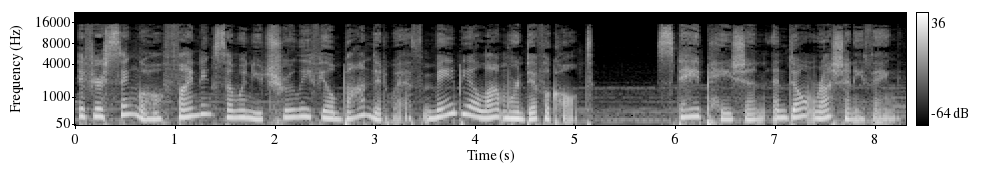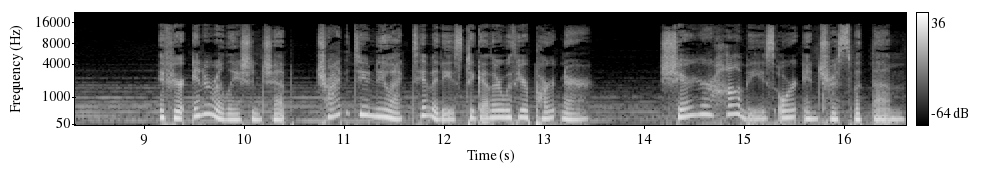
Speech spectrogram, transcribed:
If you're single, finding someone you truly feel bonded with may be a lot more difficult. Stay patient and don't rush anything. If you're in a relationship, try to do new activities together with your partner. Share your hobbies or interests with them.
